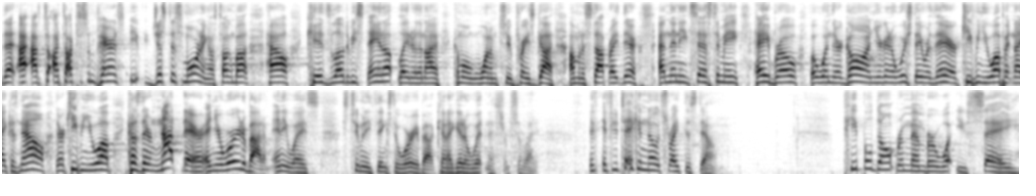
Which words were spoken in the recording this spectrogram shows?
that I, have t- I talked to some parents just this morning. I was talking about how kids love to be staying up later than I come on want them to. Praise God. I'm going to stop right there. And then he says to me, Hey, bro, but when they're gone, you're going to wish they were there keeping you up at night because now they're keeping you up because they're not there and you're worried about them. Anyways, there's too many things to worry about. Can I get a witness from somebody? If, if you're taking notes, write this down. People don't remember what you say,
